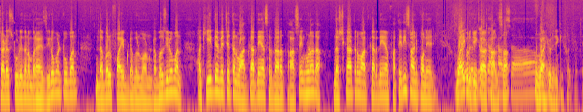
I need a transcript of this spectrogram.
ਸਾਡਾ ਸਟੂਡੀਓ ਦਾ ਨੰਬਰ ਹੈ 0121 551101 ਅਖੀਰ ਦੇ ਵਿੱਚ ਧੰਨਵਾਦ ਕਰਦੇ ਹਾਂ ਸਰਦਾਰ ਅਵਤਾਰ ਸਿੰਘ ਹੋਣਾ ਦਾ। ਦਰਸ਼ਕਾਂ ਦਾ ਧੰਨਵਾਦ ਕਰਦੇ ਹਾਂ, ਫਤਿਹ ਦੀ ਸਾਂਝ ਪਾਉਂਦੇ ਹਾਂ ਜੀ। ਵਾਹਿਗੁਰੂ ਜੀ ਕਾ ਖਾਲਸਾ, ਵਾਹਿਗੁਰੂ ਜੀ ਕੀ ਫਤਿਹ।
